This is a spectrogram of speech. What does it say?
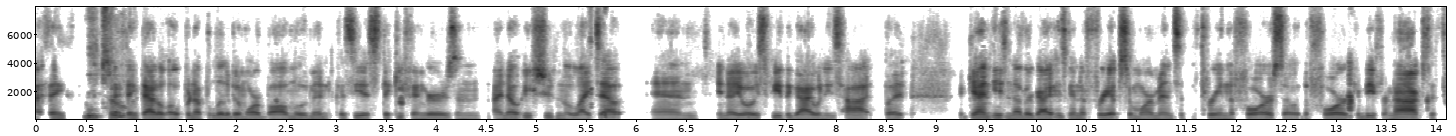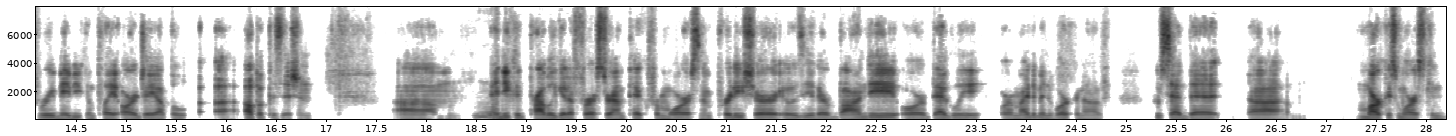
I think. I think that'll open up a little bit more ball movement because he has sticky fingers, and I know he's shooting the lights out. And you know, you always feed the guy when he's hot, but again, he's another guy who's going to free up some more minutes at the three and the four. So the four can be for Knox. The three, maybe you can play RJ up a uh, up a position. Um, and you could probably get a first round pick for Morris. And I'm pretty sure it was either Bondy or Begley, or it might have been Vorkunov, who said that um, Marcus Morris can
